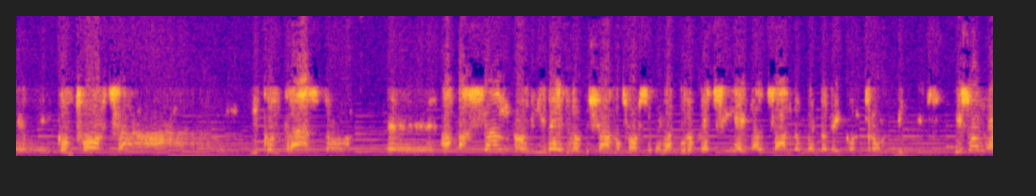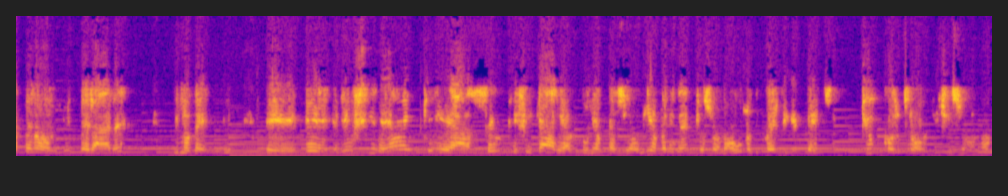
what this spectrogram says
eh, con forza il contrasto, eh, abbassando il livello diciamo, forse della burocrazia e innalzando quello dei controlli Bisogna però liberare i modelli e, e, riuscire anche a semplificare alcune occasioni. Io per esempio sono uno di quelli che pensa che più controlli ci sono,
